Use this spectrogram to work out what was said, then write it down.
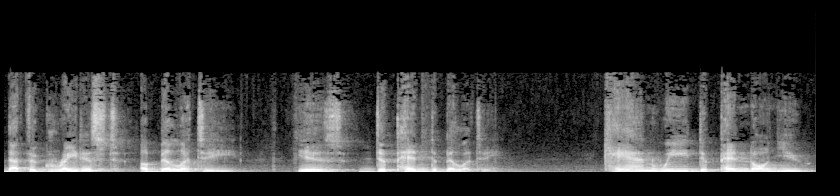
that the greatest ability is dependability. Can we depend on you?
